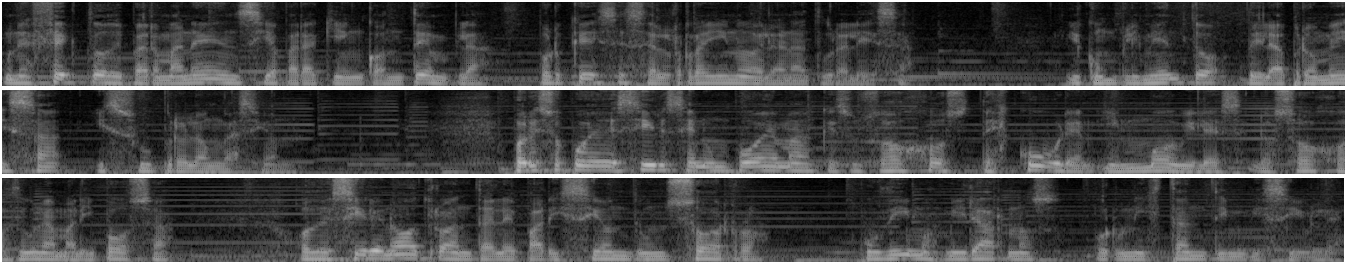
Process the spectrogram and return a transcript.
un efecto de permanencia para quien contempla, porque ese es el reino de la naturaleza, el cumplimiento de la promesa y su prolongación. Por eso puede decirse en un poema que sus ojos descubren inmóviles los ojos de una mariposa, o decir en otro ante la aparición de un zorro, pudimos mirarnos por un instante invisible.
